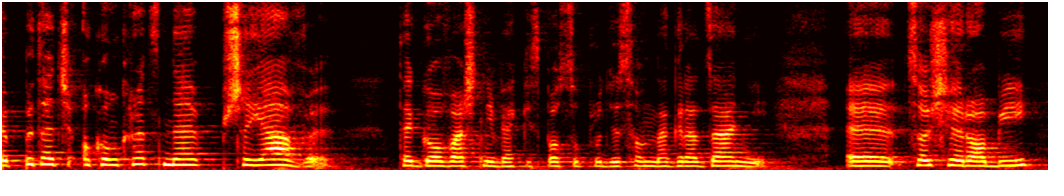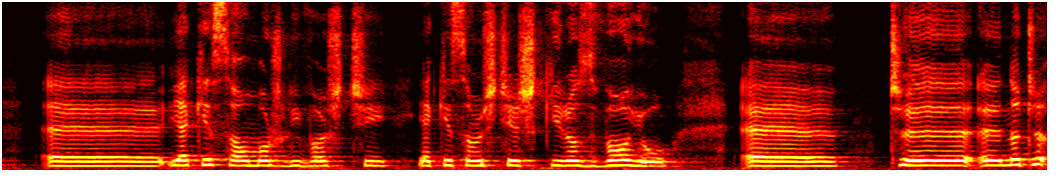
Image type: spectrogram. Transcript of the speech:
y, pytać o konkretne przejawy tego właśnie, w jaki sposób ludzie są nagradzani, y, co się robi, jakie są możliwości, jakie są ścieżki rozwoju, czy, e, no, czy, e,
